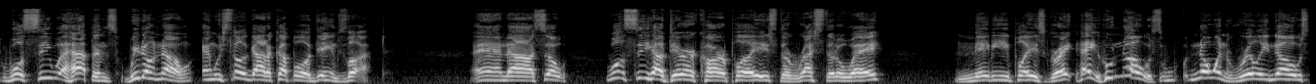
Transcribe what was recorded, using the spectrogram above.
we'll see what happens. We don't know, and we still got a couple of games left. And uh, so we'll see how Derek Carr plays the rest of the way. Maybe he plays great. Hey, who knows? No one really knows.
